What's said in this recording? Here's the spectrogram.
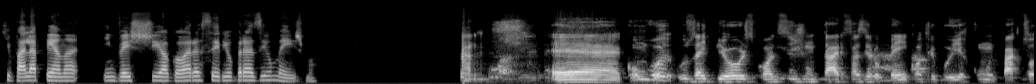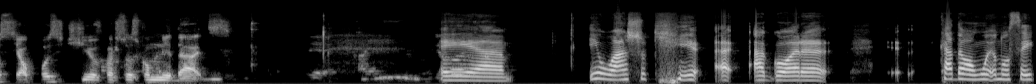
que vale a pena investir agora, seria o Brasil mesmo. É, como os IPOs podem se juntar e fazer o bem e contribuir com um impacto social positivo para suas comunidades? É, eu acho que agora cada um, eu não sei,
